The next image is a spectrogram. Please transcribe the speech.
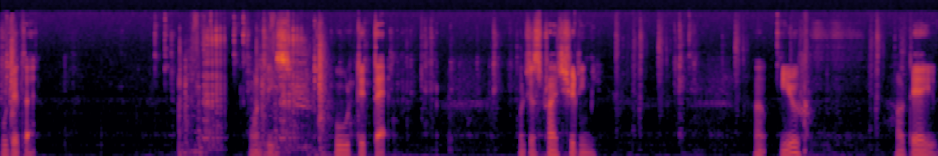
who did that? One of these. Who did that? Who just tried shooting me? Oh, you. How dare you?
